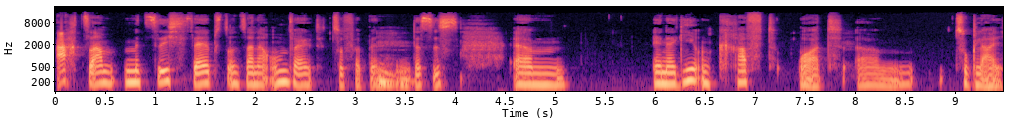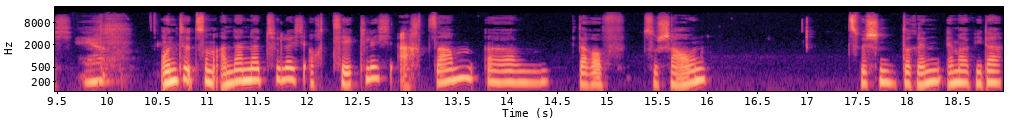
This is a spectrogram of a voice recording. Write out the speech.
achtsam mit sich selbst und seiner Umwelt zu verbinden. Mhm. Das ist ähm, Energie- und Kraftort ähm, zugleich. Ja. Und zum anderen natürlich auch täglich achtsam ähm, darauf zu schauen, zwischendrin immer wieder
